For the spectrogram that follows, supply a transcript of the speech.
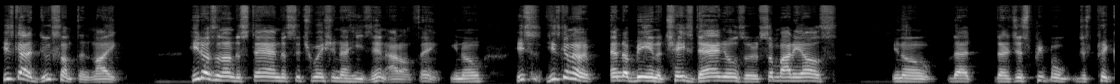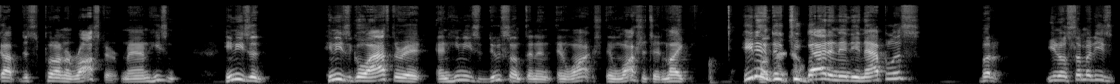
he's got to do something like he doesn't understand the situation that he's in, I don't think. You know, he's he's gonna end up being a Chase Daniels or somebody else, you know, that that just people just pick up, just put on a roster. Man, he's he needs to he needs to go after it and he needs to do something in, in, in Washington. Like he didn't do too bad in Indianapolis, but you know, some of these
